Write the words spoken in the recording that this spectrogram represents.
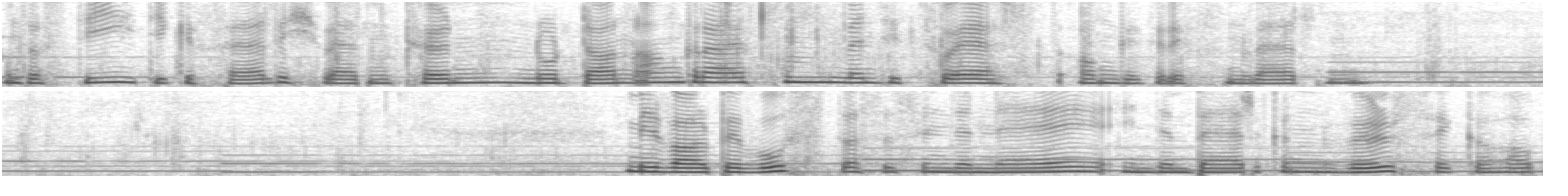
und dass die, die gefährlich werden können, nur dann angreifen, wenn sie zuerst angegriffen werden. Mir war bewusst, dass es in der Nähe, in den Bergen, Wölfe gab,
